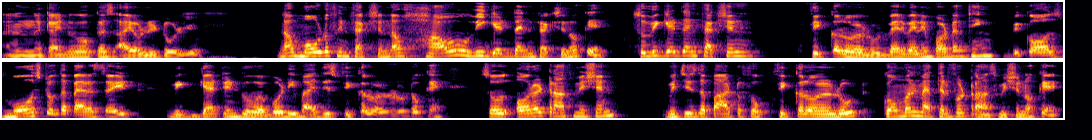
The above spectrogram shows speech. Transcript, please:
and echinococcus i already told you. Now mode of infection. Now how we get the infection okay. So we get the infection fecal oral route very very important thing because most of the parasite we get into our body by this fecal oral route okay? So oral transmission which is the part of fecal oral route common method for transmission okay?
